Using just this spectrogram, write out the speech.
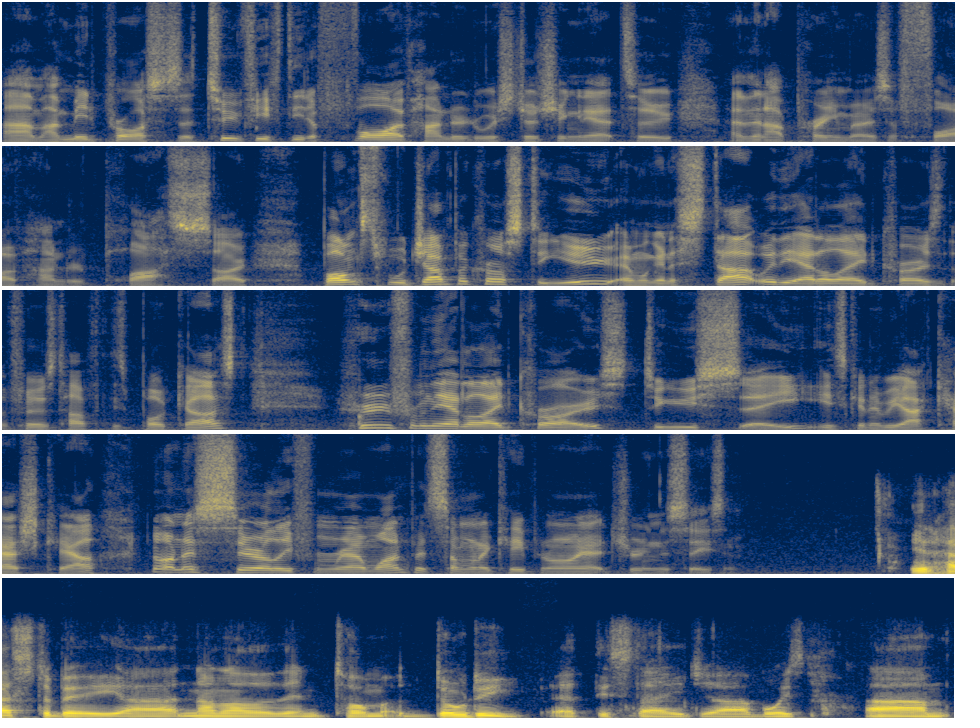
Um, our mid prices are 250 to 500. We're stretching it out to, and then our primos are 500 plus. So, Bonks, we'll jump across to you, and we're going to start with the Adelaide Crows at the first half of this podcast. Who from the Adelaide Crows do you see is going to be our cash cow? Not necessarily from round one, but someone to keep an eye out during the season. It has to be uh, none other than Tom Doedee at this stage, uh, boys. Um,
